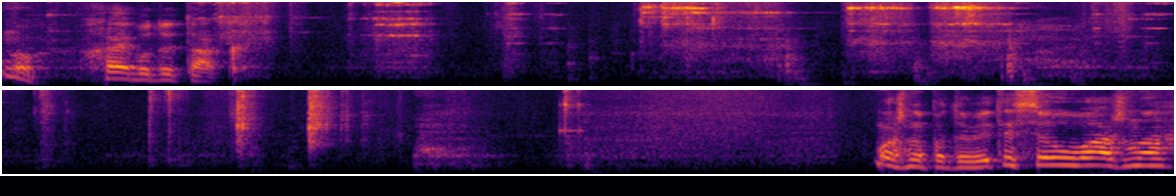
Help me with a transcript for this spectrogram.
Ну, хай буде так. Можна подивитися уважно,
